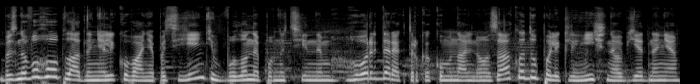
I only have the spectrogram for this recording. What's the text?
Без нового обладнання лікування пацієнтів було неповноцінним, говорить директорка комунального закладу поліклінічне об'єднання.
